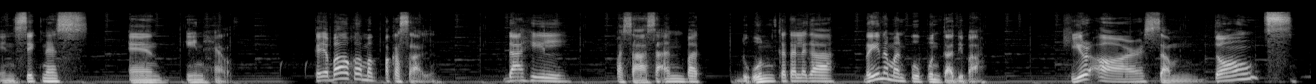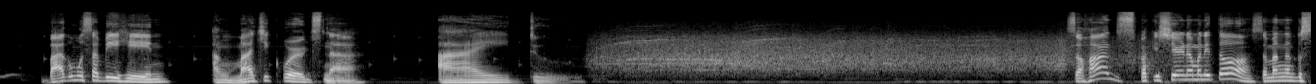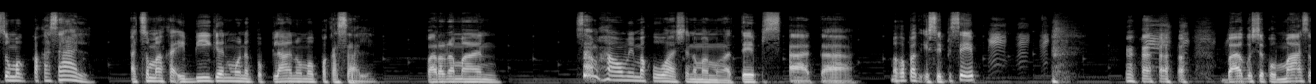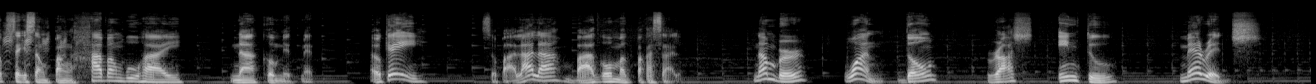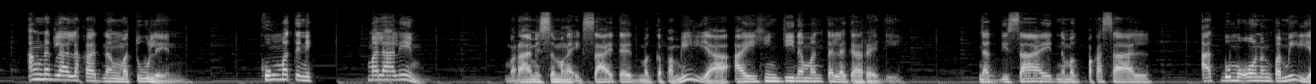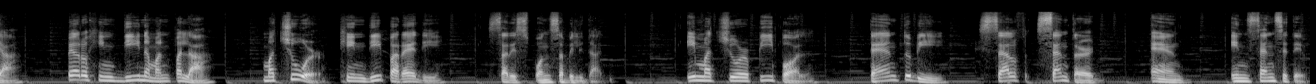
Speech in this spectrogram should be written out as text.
in sickness and in health. Kaya bago ka magpakasal, dahil pasasaan ba't doon ka talaga rin naman pupunta, di ba? Here are some don'ts bago mo sabihin ang magic words na I do. So Hugs, pakishare naman ito sa mga gustong magpakasal at sa mga kaibigan mo nagpaplano magpakasal para naman somehow may makuha siya naman mga tips at uh, makapag-isip-isip bago siya pumasok sa isang panghabang buhay na commitment. Okay, so paalala bago magpakasal. Number one, don't rush into marriage ang naglalakad ng matulin kung matinik malalim. Marami sa mga excited magkapamilya ay hindi naman talaga ready. Nag-decide na magpakasal at bumuo ng pamilya pero hindi naman pala mature, hindi pa ready sa responsibilidad. Immature people tend to be self-centered and insensitive.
